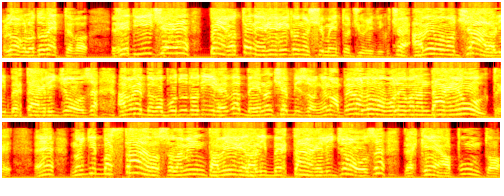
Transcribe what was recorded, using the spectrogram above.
loro lo dovettero redigere per ottenere il riconoscimento giuridico, cioè avevano già la libertà religiosa, avrebbero potuto dire vabbè non c'è bisogno, no, però loro volevano andare oltre, eh? non gli bastava solamente avere la libertà religiosa, perché appunto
